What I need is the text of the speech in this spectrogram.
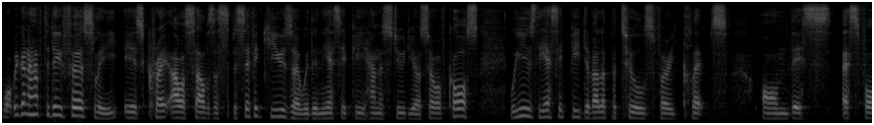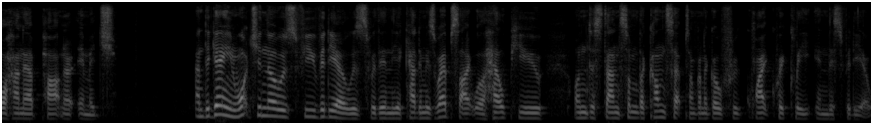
what we're going to have to do firstly is create ourselves a specific user within the SAP HANA Studio. So of course, we use the SAP developer tools for Eclipse on this S4 HANA partner image. And again, watching those few videos within the Academy's website will help you understand some of the concepts I'm going to go through quite quickly in this video.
